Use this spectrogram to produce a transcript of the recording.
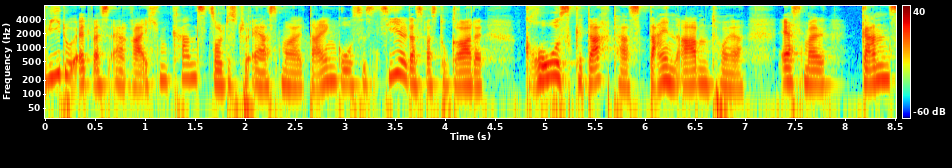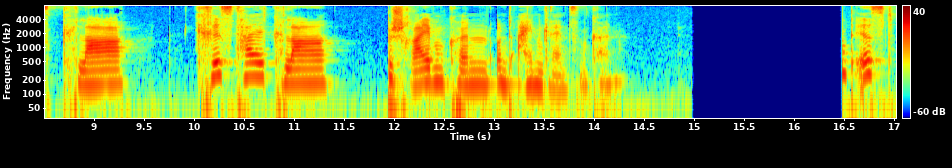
wie du etwas erreichen kannst, solltest du erstmal dein großes Ziel, das, was du gerade groß gedacht hast, dein Abenteuer, erstmal ganz klar, kristallklar beschreiben können und eingrenzen können. Und ist,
